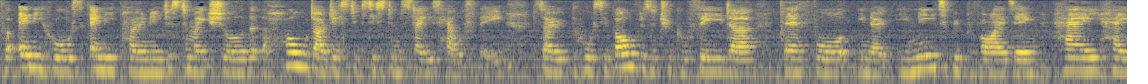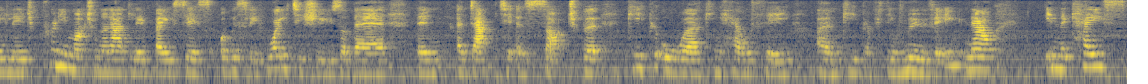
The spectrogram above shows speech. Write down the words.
for, any horse, any pony, just to make sure that the whole digestive system stays healthy. So the horse evolved as a trickle feeder, therefore, you know, you need to be providing hay, haylage, pretty much on an ad lib basis. Obviously, if weight issues are there, then adapt it as such, but keep it all working healthy and keep everything moving. Now, in the case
